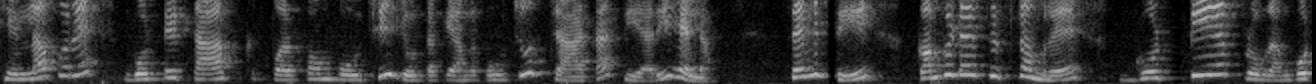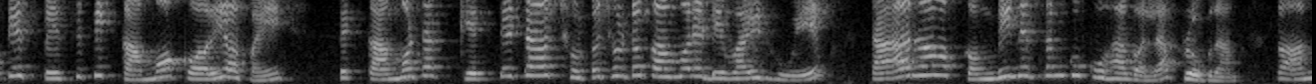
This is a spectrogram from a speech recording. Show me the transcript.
হেলা পরে গোটে টাস্ক পরফর্ম হচ্ছে যেটা কি আমি কହୁଛୁ চাটা তৈরি হেলা সেমিতি কম্পিউটর সিস্টমরে গোটিয়ে প্রোগ্রাম গোটিয়ে স্পেসিফিক কাম করিয়া পাই সে কামটা কেতেটা ছোট ছোট কামরে ডিভাইড হুয়ে তার কম্বিনেশন কু কুহাগলা প্রোগ্রাম तो आम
